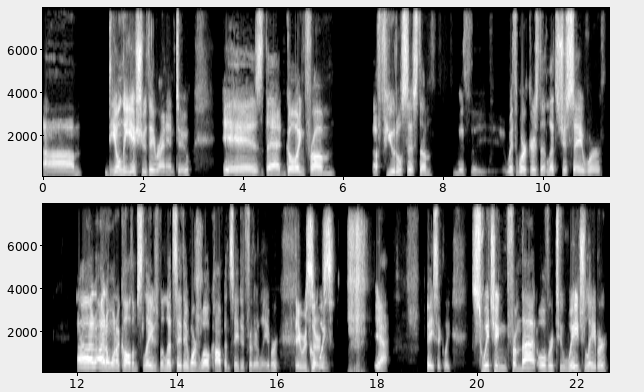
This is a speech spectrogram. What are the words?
Um, the only issue they ran into is that going from a feudal system with uh, with workers that let's just say were uh, I don't want to call them slaves, but let's say they weren't well compensated for their labor. They were going, serfs. Yeah, basically. Switching from that over to wage labor,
